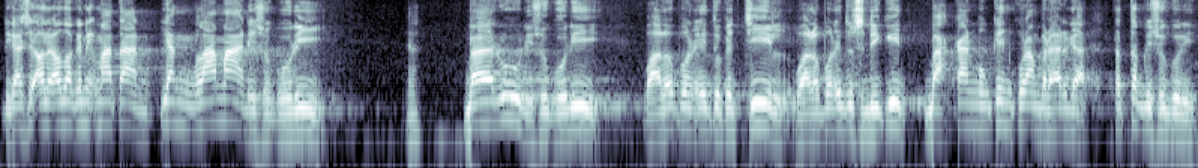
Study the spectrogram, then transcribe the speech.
Dikasih oleh Allah kenikmatan yang lama disyukuri. Ya. Baru disyukuri walaupun itu kecil, walaupun itu sedikit, bahkan mungkin kurang berharga, tetap disyukuri.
